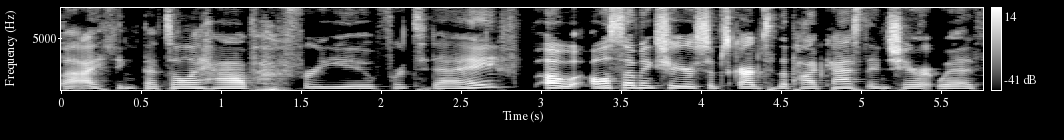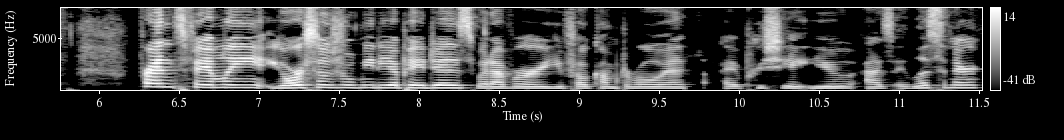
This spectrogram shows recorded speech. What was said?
But I think that's all I have for you for today. Oh, also make sure you're subscribed to the podcast and share it with friends, family, your social media pages, whatever you feel comfortable with. I appreciate you as a listener.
